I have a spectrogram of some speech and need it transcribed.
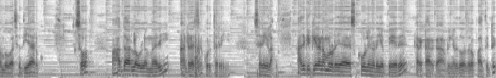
ரொம்ப வசதியாக இருக்கும். ஸோ ஆதாரில் உள்ள மாதிரி அட்ரஸை கொடுத்துட்றீங்க சரிங்களா? அதுக்கு கீழே நம்மளுடைய ஸ்கூலினுடைய பேர் கரெக்டாக இருக்கா அப்படிங்கிறத ஒரு தடவை பார்த்துட்டு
